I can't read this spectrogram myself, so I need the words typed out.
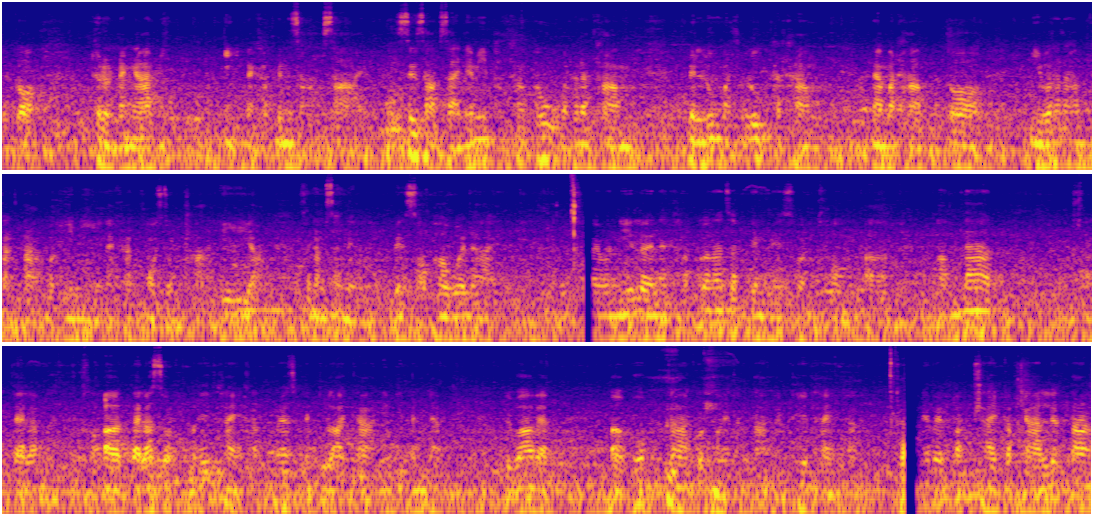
แล้วก็ถนนนางงามอีกอีกนะครับเป็นสามสาย ซึ่งสามสายเนี่ยมีทั้งพหุวัฒนธรรม เป็นรูปมัรูปธรรม นามธรรม แล้วก็มีวัฒนธรรมต่างๆประเพณีนะครับของสงขลาที่อยากจะนำเสนอเป็นซอฟต์พาวเวอร์ได้ วันนี้เลยนะครับ ก็น่าจะเป็นในส่วนของอำนาจของแต่ละแต่ละส่วนของประเทศไทยครับไม่ว่าจะเป็นตุลาการนิติบัญญัติหรือว่าแบบพวกการกฎหมายต่างๆในประเทศไทยครับได้ไปปรับใช้กับการเลือกตั้ง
